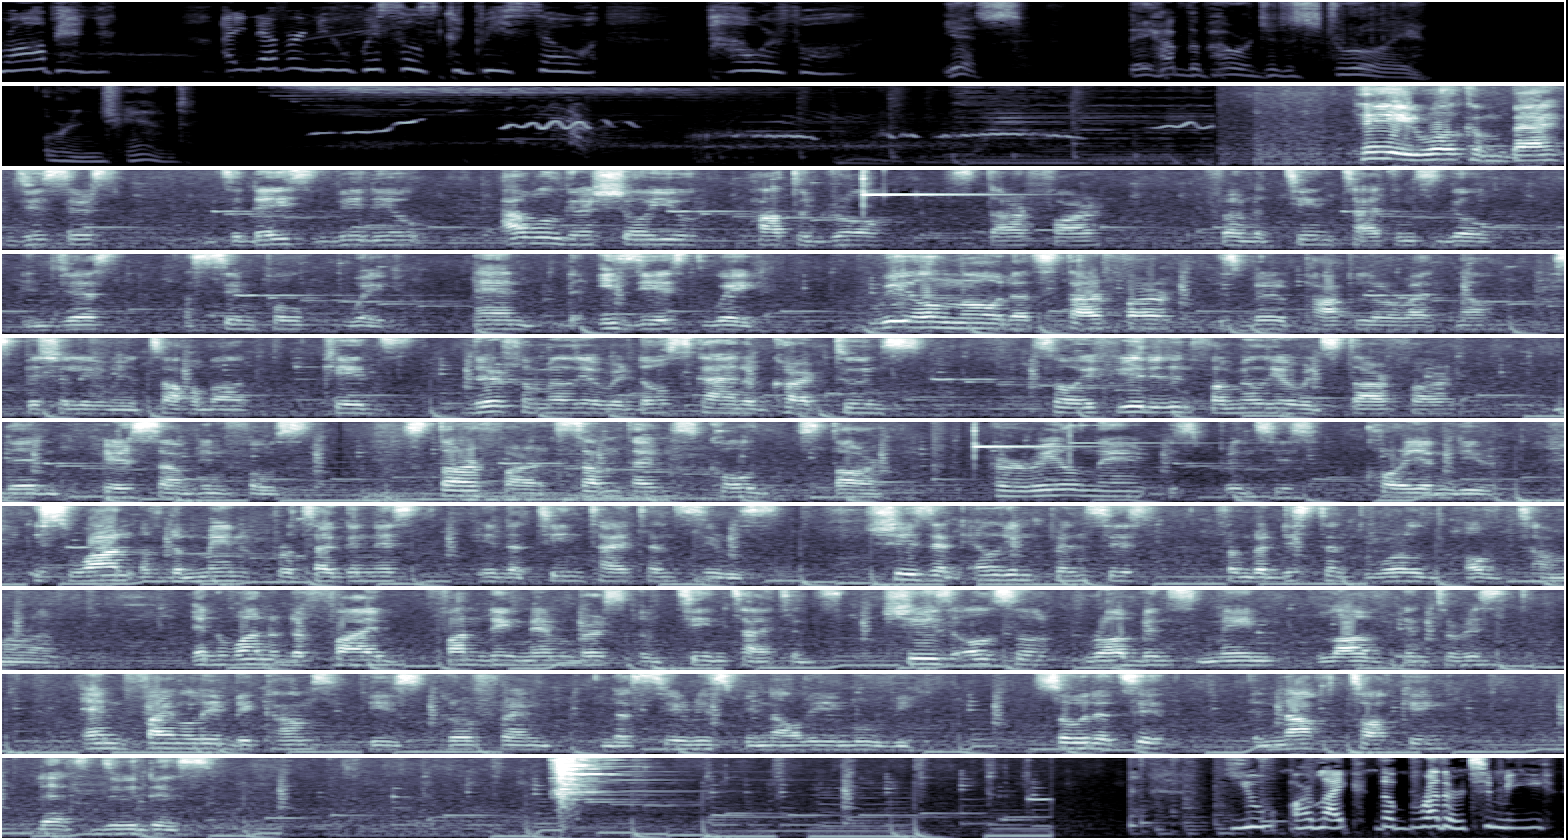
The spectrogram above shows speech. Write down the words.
Robin, I never knew whistles could be so powerful. Yes, they have the power to destroy or enchant. Hey, welcome back Juicers. In today's video, I will gonna show you how to draw Starfire from the Teen Titans Go in just a simple way and the easiest way. We all know that Starfire is very popular right now, especially when you talk about kids. They're familiar with those kind of cartoons. So if you didn't familiar with Starfire, then here's some infos. Starfire, sometimes called Star. Her real name is Princess Koriand'r, is one of the main protagonists in the Teen Titans series. She is an alien princess from the distant world of Tamaran and one of the five founding members of Teen Titans. She is also Robin's main love interest and finally becomes his girlfriend in the series finale movie. So that's it. Enough talking. Let's do this. You are like the brother to me.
